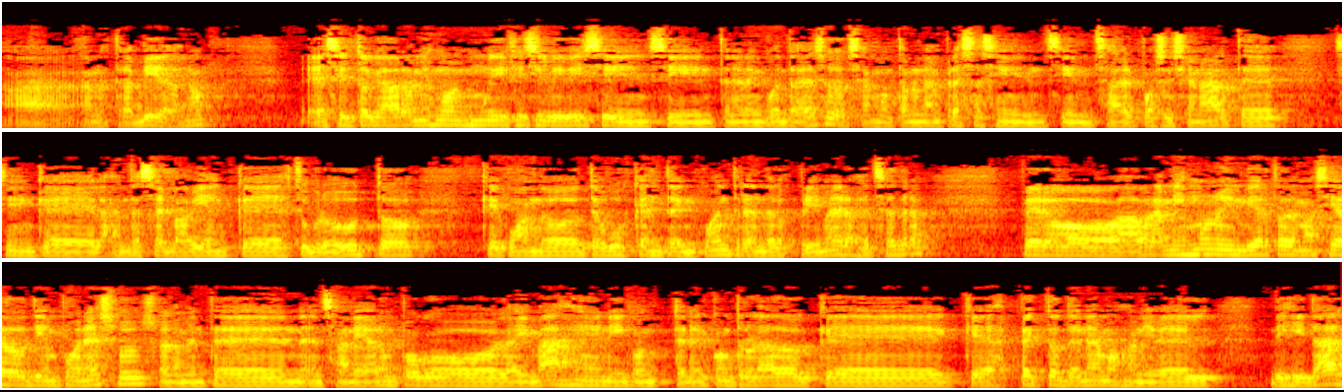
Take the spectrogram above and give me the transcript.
a, nuestras vidas, ¿no? Es cierto que ahora mismo es muy difícil vivir sin, sin tener en cuenta eso, o sea, montar una empresa sin, sin saber posicionarte, sin que la gente sepa bien qué es tu producto, que cuando te busquen te encuentren de los primeros, etcétera. Pero ahora mismo no invierto demasiado tiempo en eso, solamente en, sanear un poco la imagen y con, tener controlado qué, qué aspecto tenemos a nivel digital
